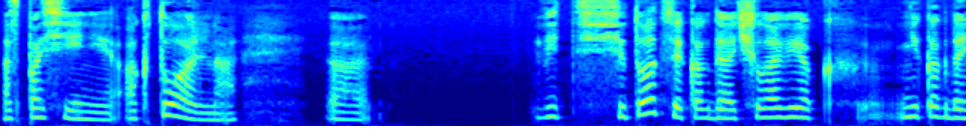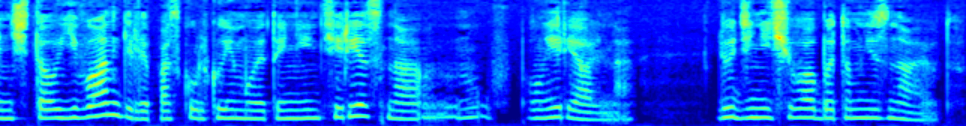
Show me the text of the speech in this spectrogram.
о спасении актуальна? Э, ведь ситуация, когда человек никогда не читал Евангелие, поскольку ему это не интересно, ну, вполне реально. Люди ничего об этом не знают.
